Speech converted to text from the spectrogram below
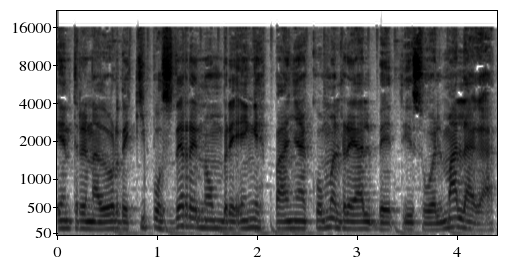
entrenador de equipos de renombre en España como el Real Betis o el Málaga.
